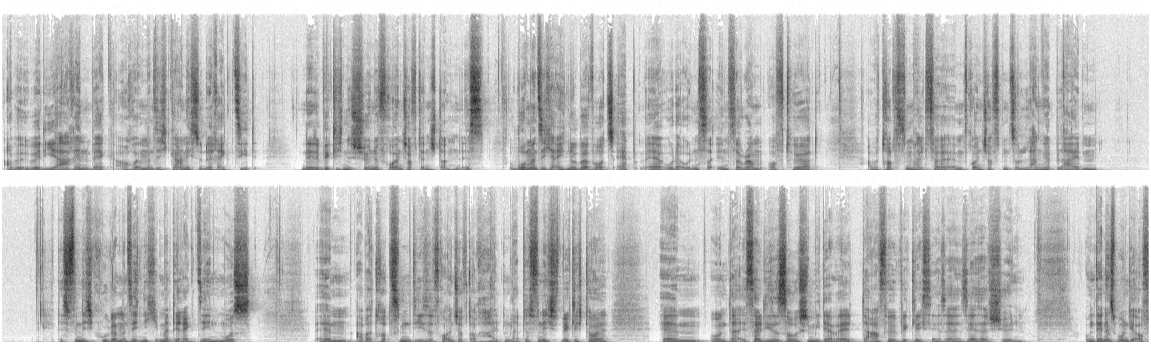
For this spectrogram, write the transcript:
aber über die Jahre hinweg, auch wenn man sich gar nicht so direkt sieht, eine, wirklich eine schöne Freundschaft entstanden ist. Obwohl man sich eigentlich nur über WhatsApp äh, oder Insta Instagram oft hört, aber trotzdem halt ähm, Freundschaften so lange bleiben. Das finde ich cool, wenn man sich nicht immer direkt sehen muss, ähm, aber trotzdem diese Freundschaft auch erhalten bleibt. Das finde ich wirklich toll. Ähm, und da ist halt diese Social Media Welt dafür wirklich sehr, sehr, sehr, sehr schön. Und Dennis wohnt ja auf,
